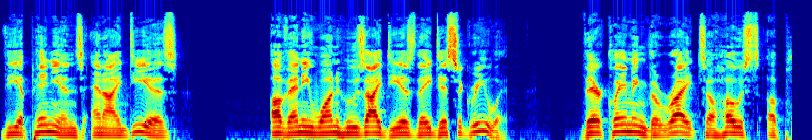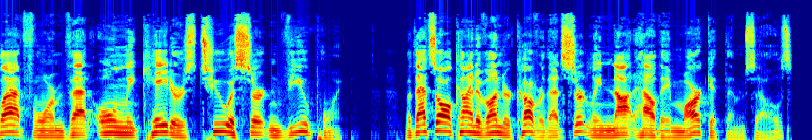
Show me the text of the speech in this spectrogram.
the opinions and ideas of anyone whose ideas they disagree with. They're claiming the right to host a platform that only caters to a certain viewpoint. But that's all kind of undercover. That's certainly not how they market themselves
